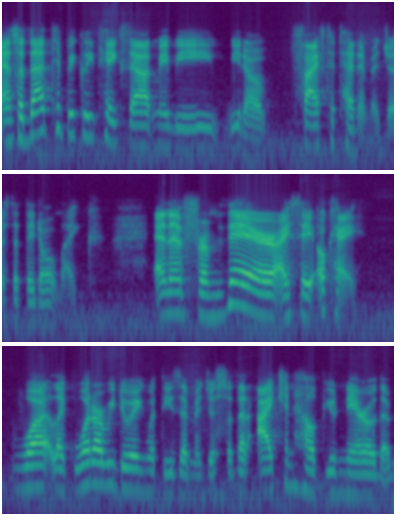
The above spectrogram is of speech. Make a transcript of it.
And so that typically takes out maybe, you know, five to ten images that they don't like. And then from there I say, okay, what like what are we doing with these images so that I can help you narrow them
